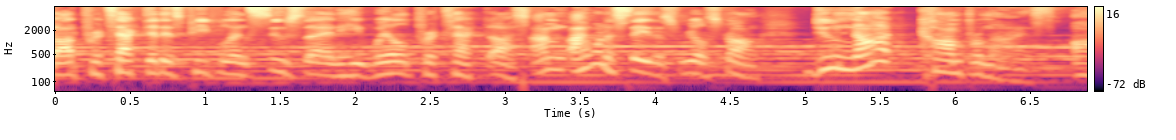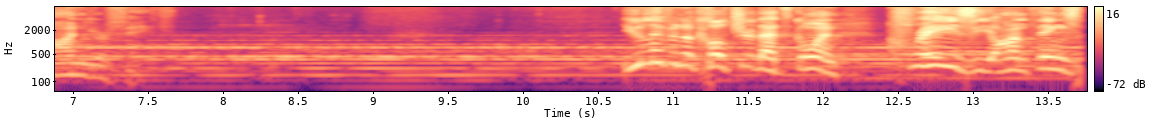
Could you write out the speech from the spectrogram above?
God protected his people in Susa and he will protect us. I'm, i want to say this real strong. Do not compromise on your faith. You live in a culture that's going crazy on things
